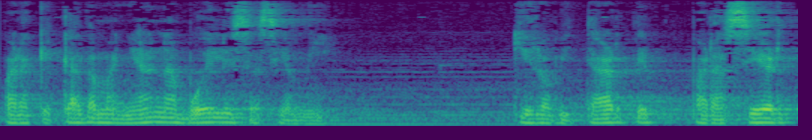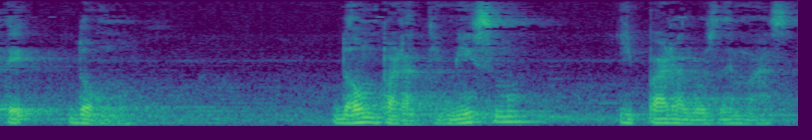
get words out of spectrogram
para que cada mañana vueles hacia mí quiero habitarte para hacerte don, don para ti mismo y para los demás.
